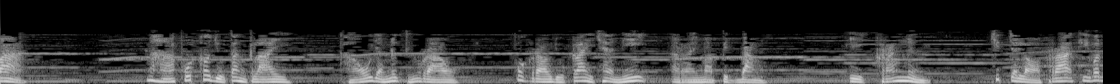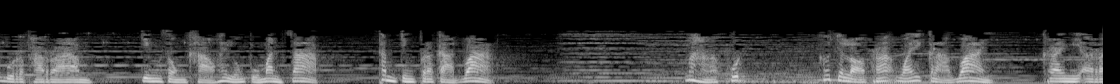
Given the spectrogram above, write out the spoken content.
ว่า มหาพุทธเขาอยู่ตั้งไกล เขายังนึกถึงเรา พวกเราอยู่ใกล้แค่นี้อะไรมาปิดบัง อีกครั้งหนึ่ง คิดจะหล่อพระที่วัดบุรพาราม จึงส่งข่าวให้หลวงปู่มั่นทราบ ท่านจึงประกาศว่า มหาพุทธเขาจะหล่อพระไว้กราบไหว้ ใครมีอะไร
